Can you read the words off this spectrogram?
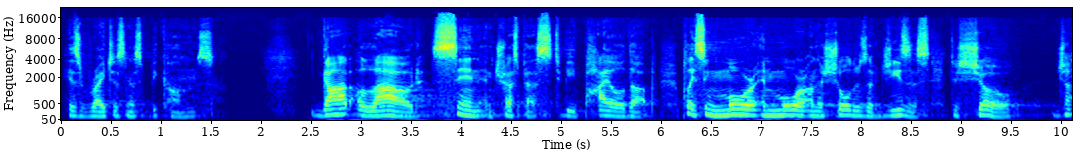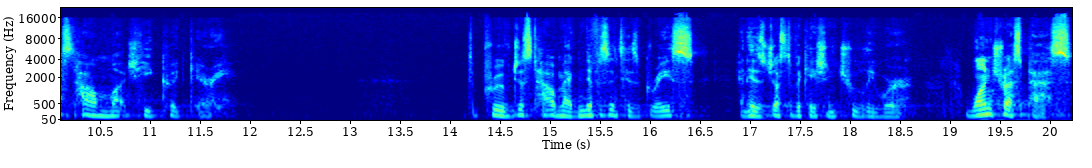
his righteousness becomes. God allowed sin and trespass to be piled up, placing more and more on the shoulders of Jesus to show just how much he could carry, to prove just how magnificent his grace and his justification truly were. One trespass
